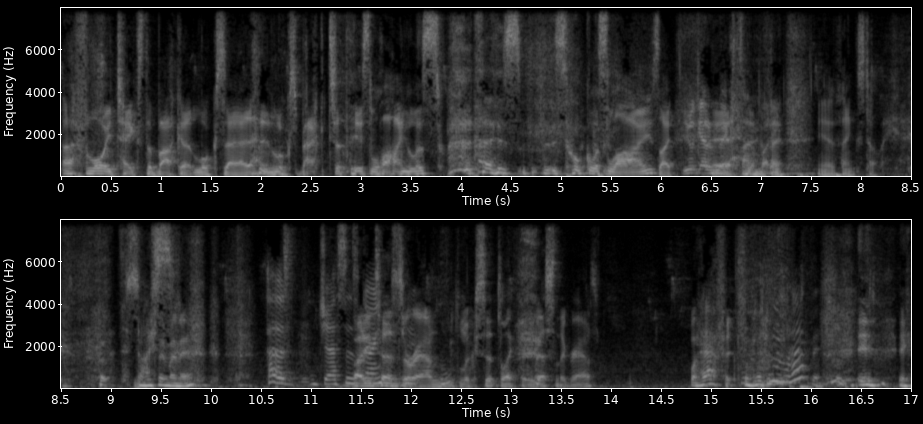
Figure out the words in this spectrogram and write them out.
Uh, Floyd takes the bucket, looks at it, and looks back to his lineless, his, his hookless line. He's like, You'll get 'em next time, buddy." Yeah, thanks, Tully. Someone say my name. Uh, Jess is Buddy going turns to, around and looks at like the mess on the ground. What happened? What happened? It, it,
